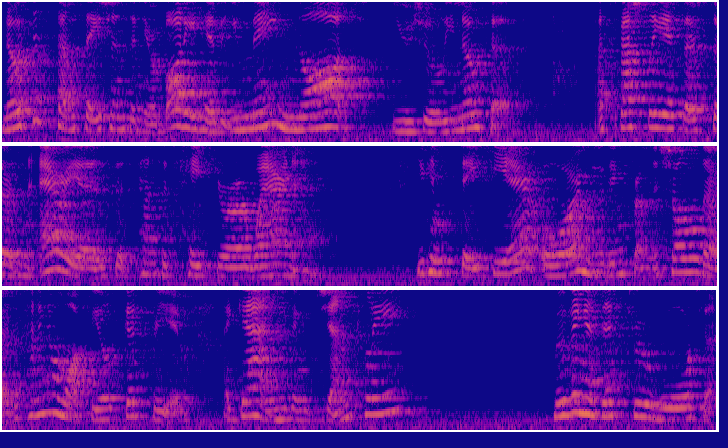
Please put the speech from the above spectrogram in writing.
Notice sensations in your body here that you may not usually notice, especially if there's certain areas that tend to take your awareness. You can stay here or moving from the shoulder, depending on what feels good for you. Again, moving gently moving as if through water.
